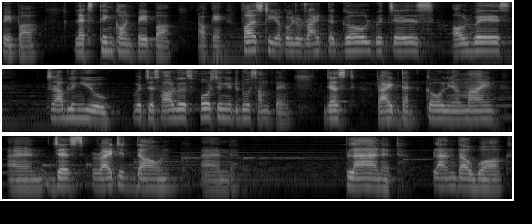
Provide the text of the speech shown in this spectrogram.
paper. Let's think on paper. Okay, first you're going to write the goal which is always troubling you, which is always forcing you to do something. Just write that goal in your mind and just write it down and plan it. Plan the work.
